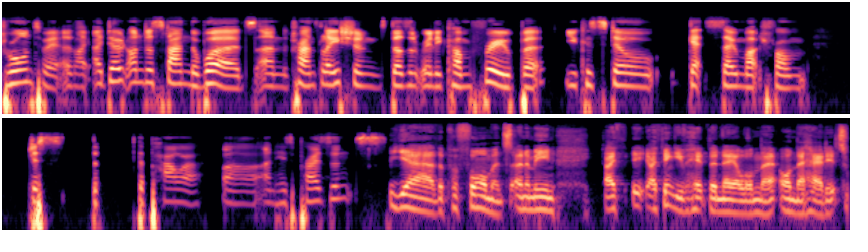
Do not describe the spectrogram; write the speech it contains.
drawn to it. Like I don't understand the words and the translation doesn't really come through, but you could still get so much from just the the power uh, and his presence. Yeah, the performance, and I mean, I th- I think you've hit the nail on the on the head. It's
